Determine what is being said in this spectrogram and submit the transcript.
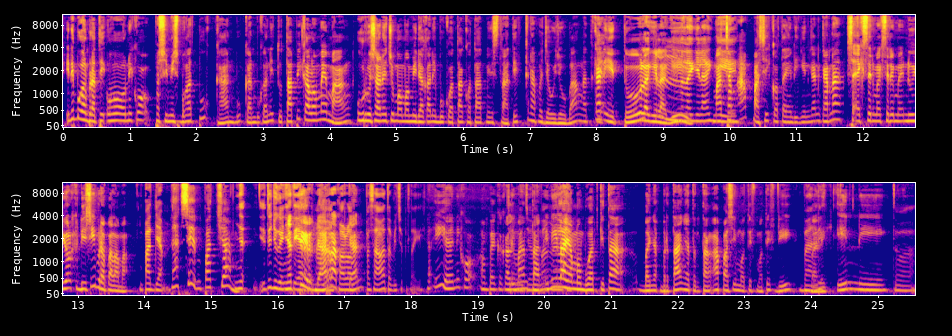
Ini bukan berarti oh ini kok pesimis banget bukan, bukan, bukan itu. Tapi kalau memang urusannya cuma memindahkan ibu kota kota administratif, kenapa jauh-jauh banget? Kan itu lagi-lagi. Hmm. Macam apa sih kota yang diinginkan? Karena se ekstrim ekstrimnya New York ke DC berapa lama? 4 jam. That's it, 4 jam. Nye- itu juga nyetir, Nyetir Nah, darat, kalau kan? pesawat lebih cepat lagi. Nah, iya ini kok sampai ke Kalimantan. banget. Inilah yang membuat kita banyak bertanya tentang apa sih motif-motif di Balik. balik ini. Tuh.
